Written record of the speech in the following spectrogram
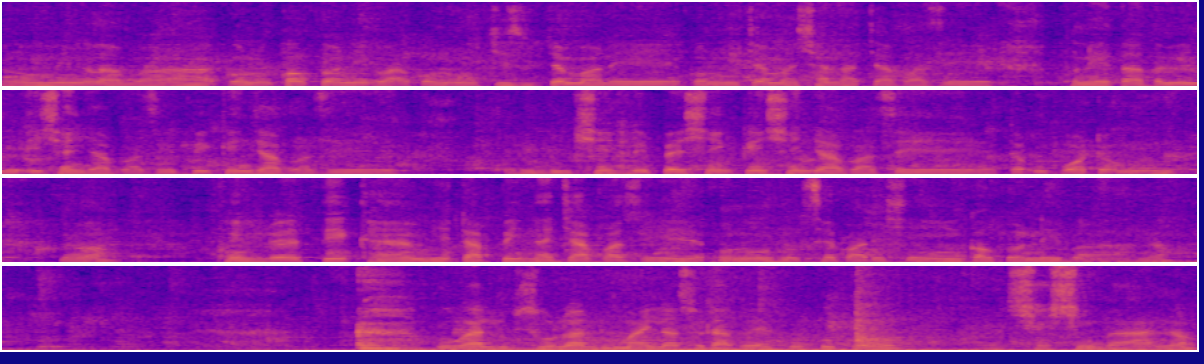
အလုံးမင်္ဂလာပါအကုန်လုံးကောက်တော့နေပါအကုန်လုံးကျေးဇူးတင်ပါတယ်အကုန်လုံးကျမ်းမာချမ်းသာကြပါစေခொနေသားသမီးလေးအိတ်ချမ်းကြပါစေပေးကင်းကြပါစေဒီလူချင်းလေးပဲရှင်းကင်းရှင်းကြပါစေတူပေါ်တူနော်ခွင်လွှဲတိခံမေတ္တာပေးနိုင်ကြပါစေအကုန်လုံးနှုတ်ဆက်ပါတယ်ရှင်ကောက်တော့နေပါနော်ကိုကလူဆိုးလားလူမိုင်းလားဆိုတာပဲကိုကိုကိုရှက်ရှင်းပါနော်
